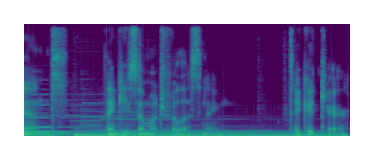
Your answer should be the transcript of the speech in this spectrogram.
and thank you so much for listening. Take good care.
